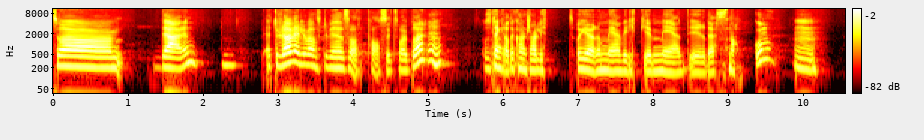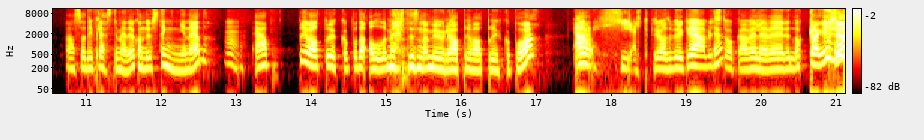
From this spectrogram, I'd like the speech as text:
Så det er en Jeg tror det er veldig vanskelig å finne et fasitsvar på det. Mm. Og så tenker jeg at det kanskje har litt å gjøre med hvilke medier det er snakk om. Mm. Altså De fleste medier kan du stenge ned. Mm. Jeg har privat bruker på det aller meste som er mulig å ha privat bruker på. Jeg er helt private brukere. Jeg har blitt Ja. stalka av elever nok ganger. Ja,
